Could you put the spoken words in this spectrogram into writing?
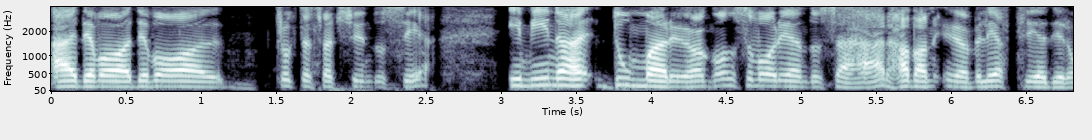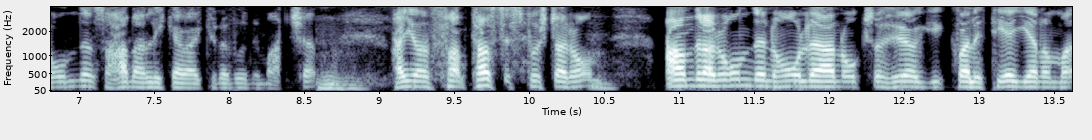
nej, det, var, det var fruktansvärt synd att se. I mina domarögon så var det ändå så här, hade han överlevt tredje ronden så hade han lika väl kunnat vinna matchen. Mm. Han gör en fantastisk första rond. Andra ronden håller han också hög kvalitet genom uh,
